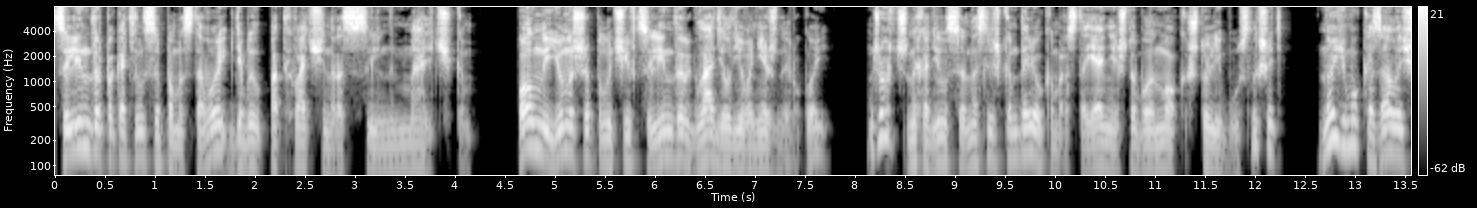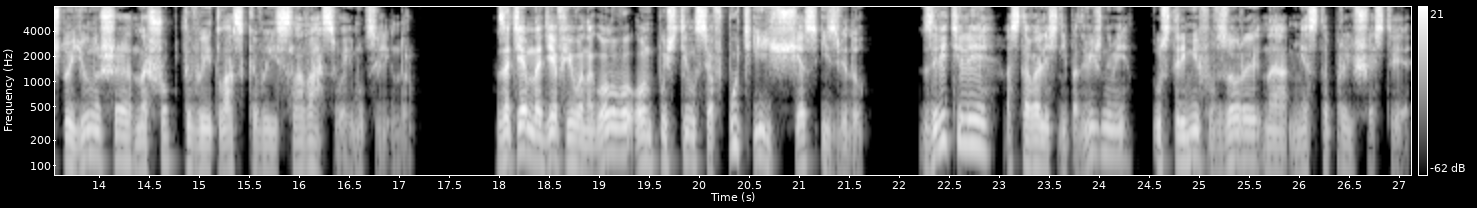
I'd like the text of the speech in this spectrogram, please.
Цилиндр покатился по мостовой, где был подхвачен рассыльным мальчиком. Полный юноша, получив цилиндр, гладил его нежной рукой. Джордж находился на слишком далеком расстоянии, чтобы он мог что-либо услышать, но ему казалось, что юноша нашептывает ласковые слова своему цилиндру. Затем, надев его на голову, он пустился в путь и исчез из виду. Зрители оставались неподвижными, устремив взоры на место происшествия.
